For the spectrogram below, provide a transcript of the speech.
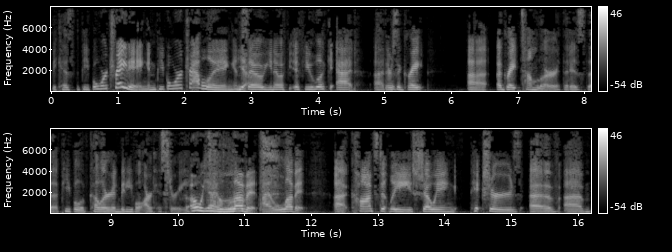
because the people were trading and people were traveling, and Yeah. so you know if if you look at uh, there's a great uh, a great Tumblr that is the people of color in medieval art history. Oh, yeah, I love it. I love it. Uh, constantly showing pictures of um,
